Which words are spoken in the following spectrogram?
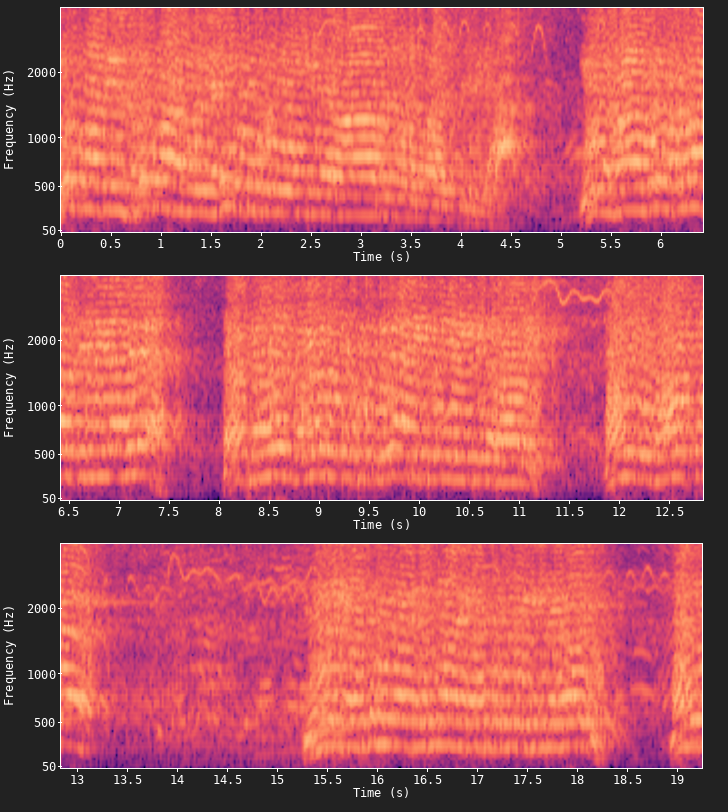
ஏற்பாட்டில் சிறப்பான முறையில் நடைபெற்றுக் கொண்டிருக்கின்ற மாபெரும் வடமாத திருவிழா. இந்த மாபெரும் வடமாத திருவிழாவில் தற்சமயம் கலந்துரைக்கப்பட்டு விளையாடி கொண்டிருக்கின்ற நாளை மதுரை மாவட்ட இவருக்கு அடுத்தபடியாக கருமான காத்துக் கொண்டிருக்கின்ற நாளை மதுரை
